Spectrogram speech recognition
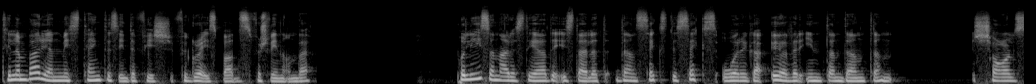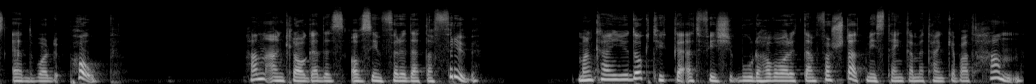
Till en början misstänktes inte Fish för Grace Buds försvinnande. Polisen arresterade istället den 66-åriga överintendenten Charles Edward Pope. Han anklagades av sin före detta fru man kan ju dock tycka att Fish borde ha varit den första att misstänka med tanke på att han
